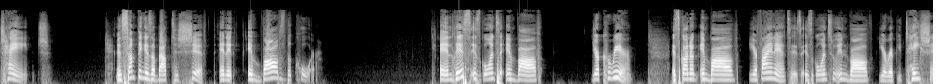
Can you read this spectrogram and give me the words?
change and something is about to shift, and it involves the core. And this is going to involve your career. It's going to involve your finances. It's going to involve your reputation.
